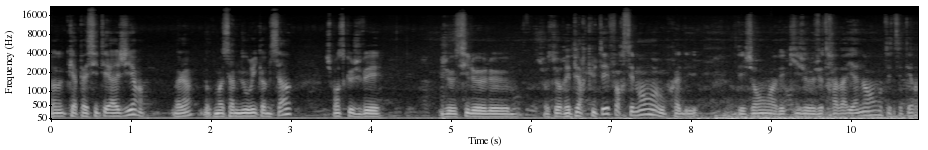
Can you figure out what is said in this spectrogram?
notre capacité à agir. Voilà. Donc moi ça me nourrit comme ça. Je pense que je vais j'ai aussi le, je répercuter forcément auprès des, gens avec qui je, je travaille à Nantes, etc.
